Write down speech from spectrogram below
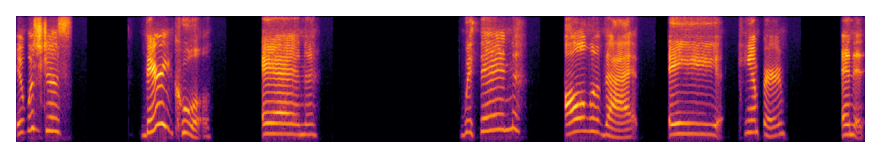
It was just very cool. And within all of that, a camper, and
